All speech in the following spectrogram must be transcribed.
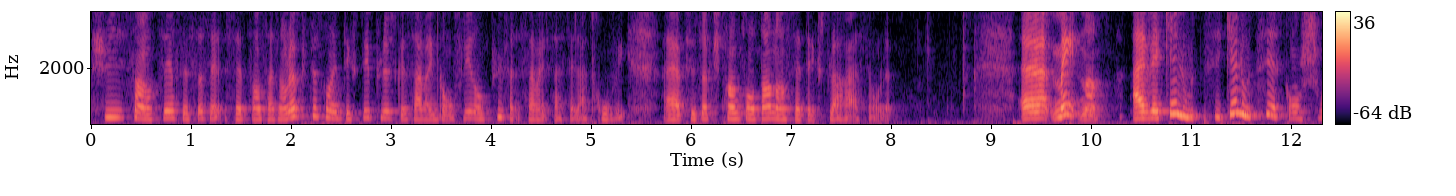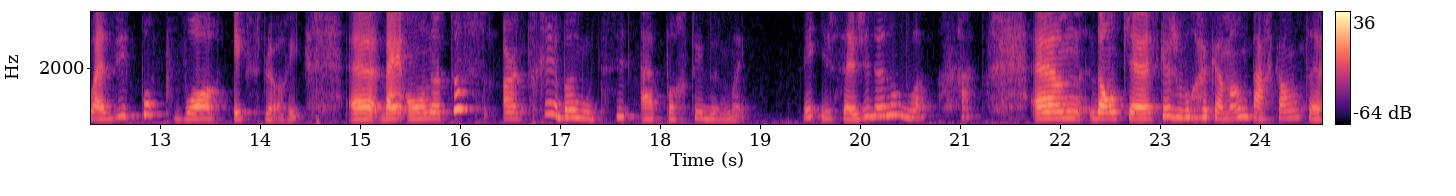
puis sentir, c'est ça, cette, sensation-là. Puis plus qu'on est texté, plus que ça va être gonflé, donc plus ça va être facile à trouver. Euh, puis c'est ça, puis prendre son temps dans cette exploration-là. maintenant, avec quel outil, quel outil est-ce qu'on choisit pour pouvoir explorer? ben, on a tous un très bon outil à portée de main. Et il s'agit de nos doigts. Euh, donc, euh, ce que je vous recommande, par contre, euh,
